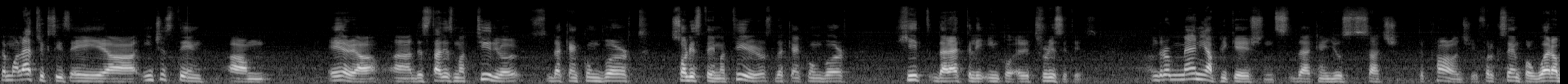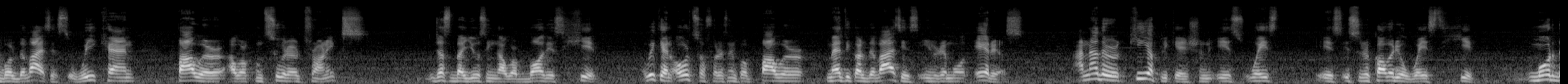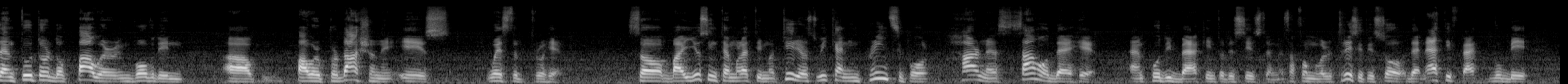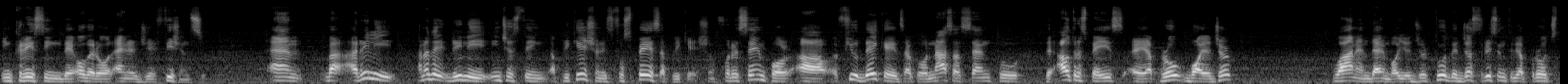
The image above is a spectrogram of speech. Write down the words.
Thermoelectrics is a uh, interesting um, area uh, that studies materials that can convert solid state materials that can convert heat directly into electricity. And there are many applications that can use such technology. For example, wearable devices. We can power our consumer electronics just by using our body's heat. We can also, for example, power medical devices in remote areas. Another key application is waste is, is recovery of waste heat. More than two-thirds of power involved in uh, power production is wasted through heat. So by using thermoelectric materials, we can, in principle, harness some of that heat and put it back into the system as a form of electricity. So the net effect would be increasing the overall energy efficiency. And but really another really interesting application is for space application. For example, uh, a few decades ago, NASA sent to the outer space a, probe Voyager 1 and then Voyager 2. They just recently approached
